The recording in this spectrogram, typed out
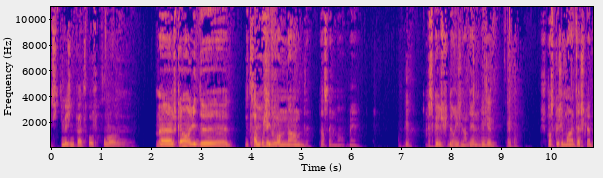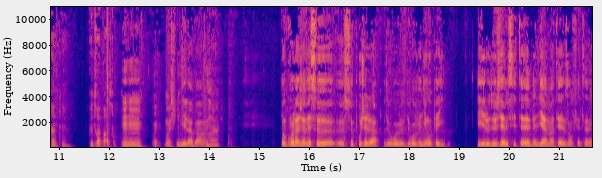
Tu t'imagines pas trop forcément. Euh... Euh, J'ai quand même envie de, de te rapprocher de vivre en Inde personnellement, mais hmm. parce que je suis d'origine indienne. Mais je pense que j'ai moins d'attache là-bas que, que toi, par exemple. Hmm, ouais. Moi, je suis né là-bas. Hein. Donc voilà, j'avais ce, euh, projet-là de, revenir au pays. Et le deuxième, c'était ben, lié à ma thèse, en fait. Hein.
